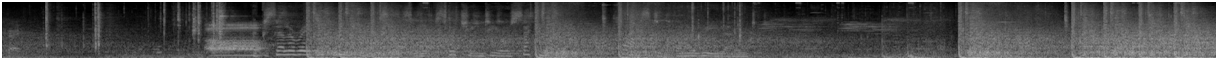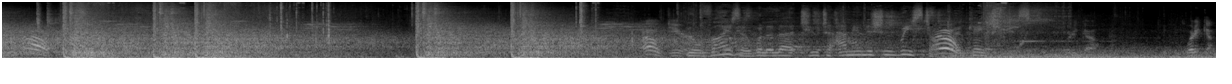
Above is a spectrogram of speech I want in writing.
Okay. Oh! Accelerated reflexes make switching to your secondary faster than a reload. Your visor will alert you to ammunition restock Oh. locations. Where'd it go? Where'd it go?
